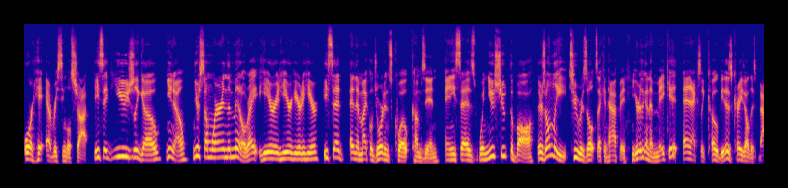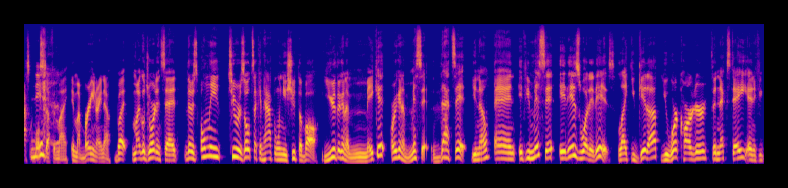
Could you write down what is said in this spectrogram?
or hit every single shot. He said, usually go, you know, you're somewhere in the middle, right? Here and here, here to here. He said, and then Michael Jordan's quote comes in and he says, when you shoot the ball, there's only two results that can happen. You're either going to make it and actually Kobe. This is crazy. All this basketball stuff in my, in my brain right now. But Michael Jordan said, there's only two results that can happen when you shoot the ball. You're either going to make it or you're going to miss it. That's it, you know? And if you miss it, it is what it is. Like you get up, you work harder the next day. And if you,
